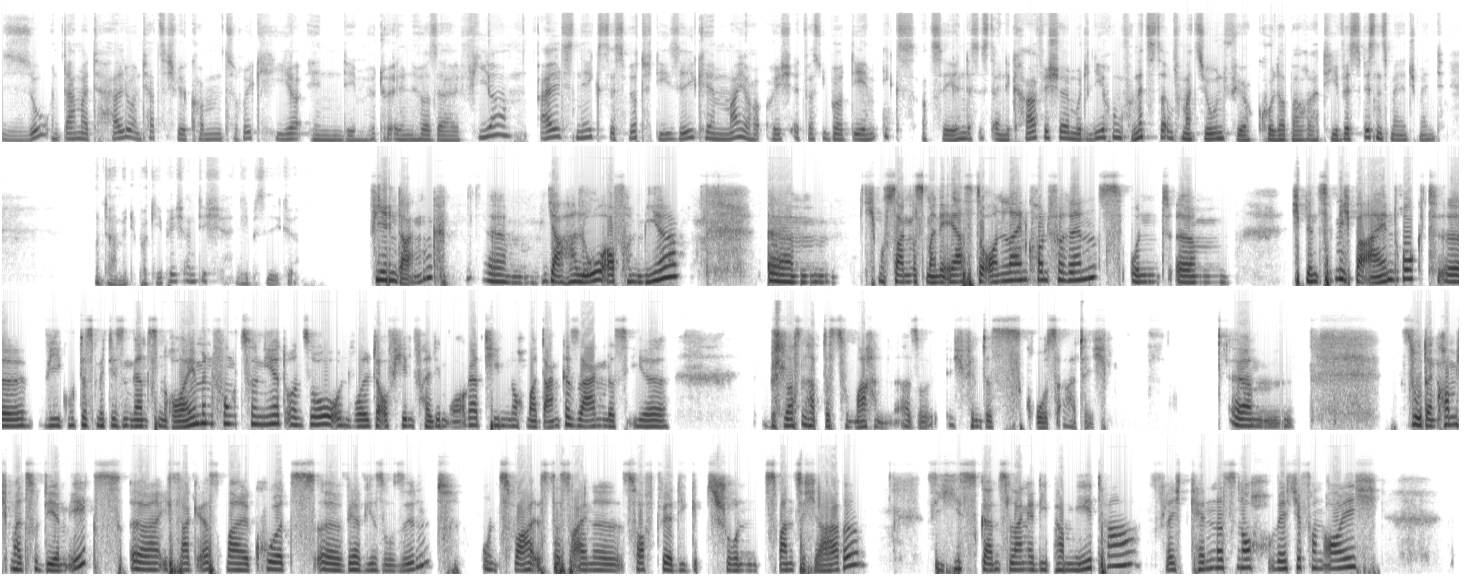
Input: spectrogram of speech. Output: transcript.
So, und damit hallo und herzlich willkommen zurück hier in dem virtuellen Hörsaal 4. Als nächstes wird die Silke Meier euch etwas über DMX erzählen. Das ist eine grafische Modellierung vernetzter Informationen für kollaboratives Wissensmanagement. Und damit übergebe ich an dich, liebe Silke. Vielen Dank. Ähm, ja, hallo auch von mir. Ähm, ich muss sagen, das ist meine erste Online-Konferenz und ähm, ich bin ziemlich beeindruckt, äh, wie gut das mit diesen ganzen Räumen funktioniert und so und wollte auf jeden Fall dem Orga-Team nochmal Danke sagen, dass ihr beschlossen habt, das zu machen. Also ich finde das großartig. Ähm, so, dann komme ich mal zu DMX. Äh, ich sage erst mal kurz, äh, wer wir so sind. Und zwar ist das eine Software, die gibt es schon 20 Jahre. Sie hieß ganz lange die Pameta. Vielleicht kennen das noch welche von euch.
